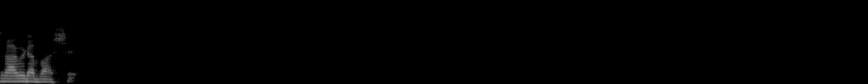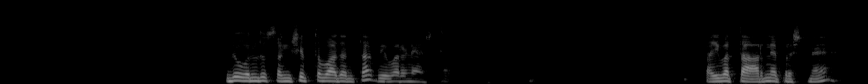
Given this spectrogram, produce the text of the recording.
ದ್ರಾವಿಡ ಭಾಷೆ. ಇದು ಒಂದು ಸಂಕ್ಷಿಪ್ತವಾದಂಥ ವಿವರಣೆ ಅಷ್ಟೆ. ಐವತ್ತ ಆರನೇ ಪ್ರಶ್ನೆ.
